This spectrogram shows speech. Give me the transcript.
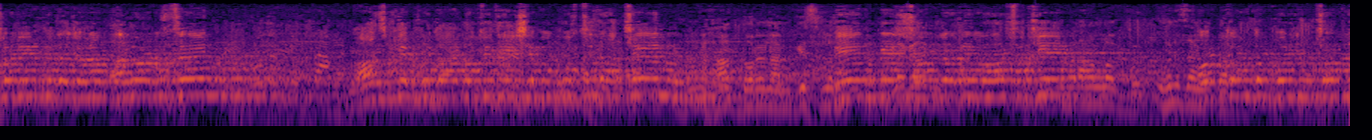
শ্রমিক নেতা জনাব আনোয়ার হোসেন। আজকে প্রধান অতিথি হিসেবে উপস্থিত আছেন বিএনপির সংগ্রামী মহাসচিব অত্যন্ত পরিচ্ছন্ন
